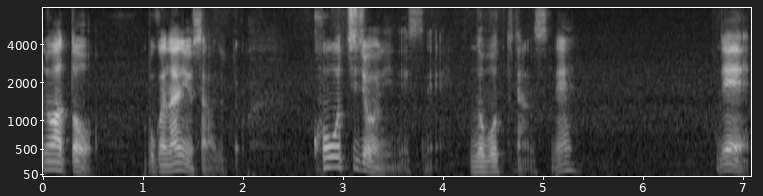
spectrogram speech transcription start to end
の後僕は何をしたかというと高知城にですね登ってたんですね。で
